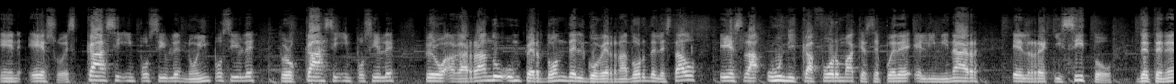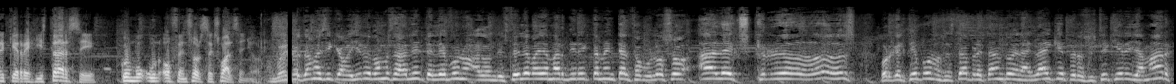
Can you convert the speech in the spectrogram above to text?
en eso. Es casi imposible, no imposible, pero casi imposible. Pero agarrando un perdón del gobernador del estado es la única forma que se puede eliminar el requisito de tener que registrarse como un ofensor sexual, señor. Bueno, damas y caballeros, vamos a darle el teléfono a donde usted le va a llamar directamente al fabuloso Alex Cross, porque el tiempo nos está apretando en el like, pero si usted quiere llamar,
